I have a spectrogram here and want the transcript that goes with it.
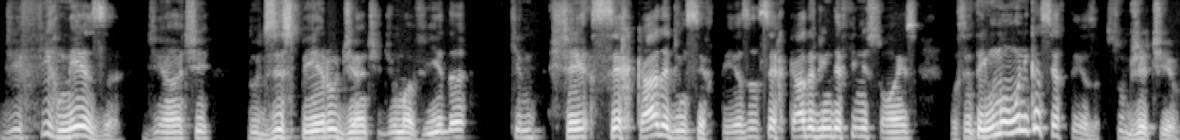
de firmeza diante do desespero, diante de uma vida que cercada de incerteza, cercada de indefinições. Você tem uma única certeza subjetiva.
